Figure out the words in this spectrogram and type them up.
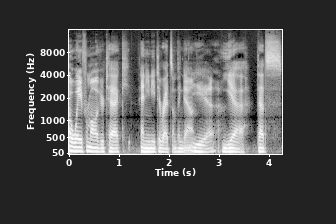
away from all of your tech and you need to write something down. Yeah. Yeah, that's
